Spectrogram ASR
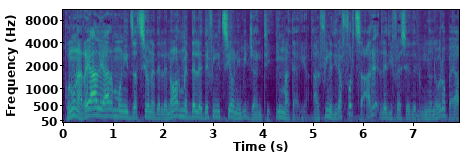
con una reale armonizzazione delle norme e delle definizioni vigenti in materia, al fine di rafforzare le difese dell'Unione Europea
